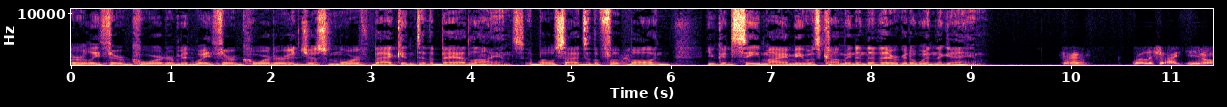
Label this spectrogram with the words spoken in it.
early third quarter, midway third quarter, it just morphed back into the bad Lions, both sides of the football, and you could see Miami was coming and that they were going to win the game. Yeah. Well, listen, I, you know,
